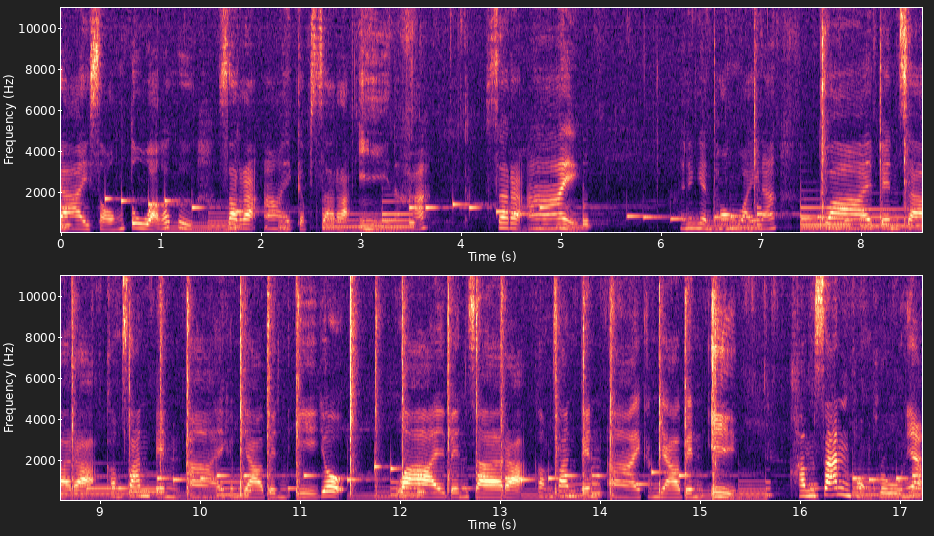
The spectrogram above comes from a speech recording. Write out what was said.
ได้ 2 ตัวก็คือสระ i กับสระ e นะคะสระ i ให้นักเรียนท่องไว้นะ y เป็นสระคำสั้นเป็น i คำยาวเป็น e โย y เป็นสระคำสั้นเป็น i คำยาวเป็น e คำสั้นของครูเนี่ย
